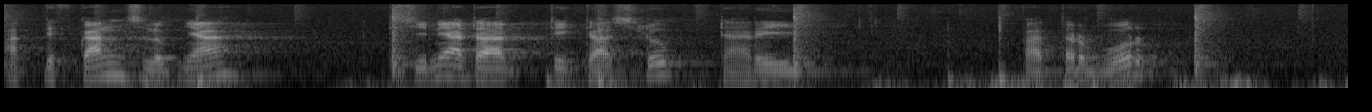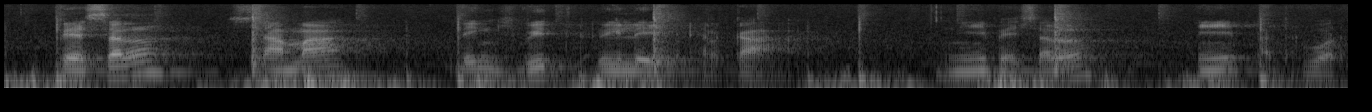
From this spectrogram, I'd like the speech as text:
aktifkan slope-nya. Di sini ada tiga slope dari Butterworth, bezel, sama link with relay LK. Ini bezel, ini Butterworth.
